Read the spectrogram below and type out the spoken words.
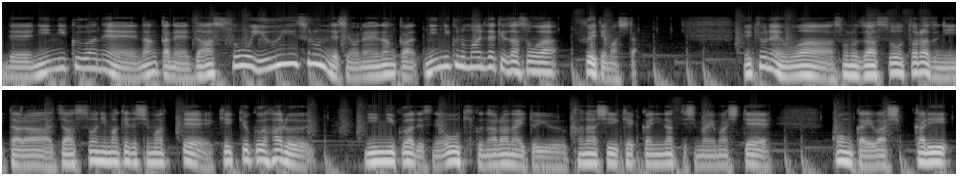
で、ニンニクはね、なんかね、雑草を誘引するんですよね。なんか、ニンニクの周りだけ雑草が増えてました。で、去年はその雑草を取らずにいたら雑草に負けてしまって、結局春、ニンニクはですね、大きくならないという悲しい結果になってしまいまして、今回はしっかり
